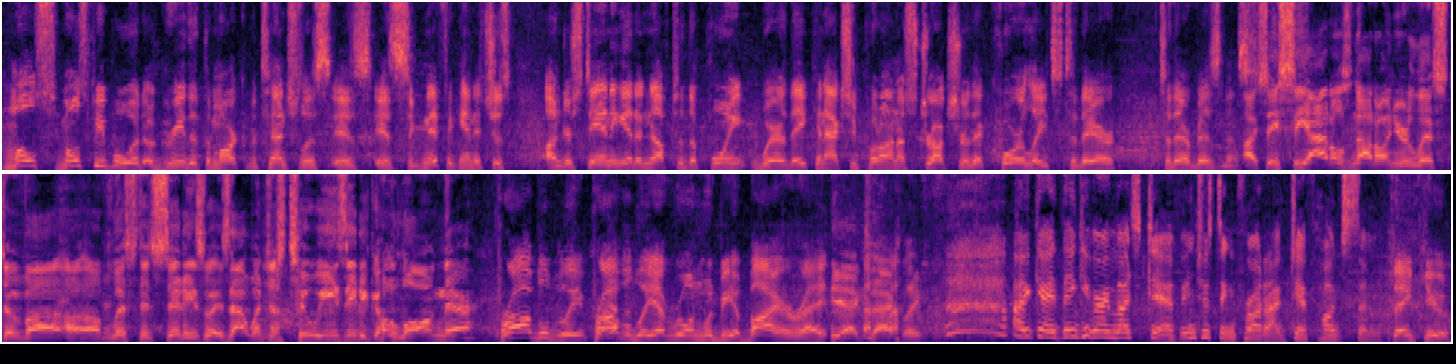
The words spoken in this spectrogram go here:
most most people would agree that the market potential is, is, is significant. It's just understanding it enough to the point where they can actually put on a structure that correlates to their to their business. I see Seattle's not on your list of uh, of listed cities. Is that one just too easy to go long there? Probably, probably yeah. everyone would be a buyer, right? Yeah, exactly. okay, thank you very much, Jeff. Interesting product, Jeff Hodgson. Thank you.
